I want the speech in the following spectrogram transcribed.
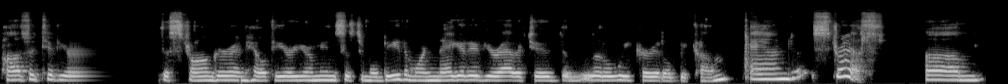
positive you're, the stronger and healthier your immune system will be. The more negative your attitude, the little weaker it'll become. And stress. Um,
